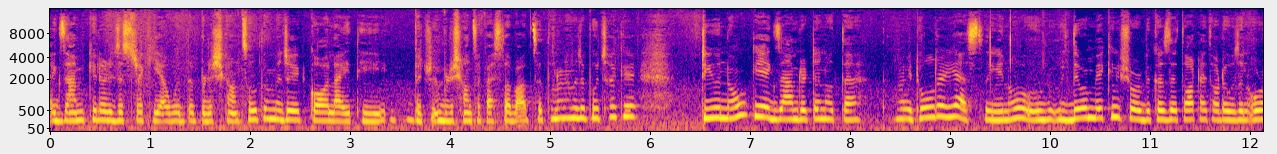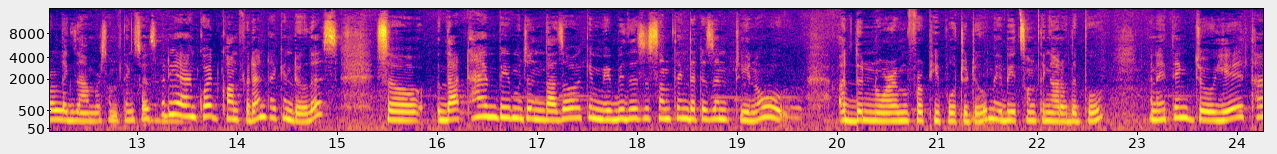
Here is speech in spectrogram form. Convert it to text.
ایگزام کے لیے رجسٹر کیا ود دا برٹش کانسل تو مجھے ایک کال آئی تھی برشان سے فیصلہ بعد سے تو انہوں نے مجھے پوچھا کہ ٹیو نو کہ ایگزام ریٹرن ہوتا ہے ٹائم بھی مجھے اندازہ ہوا کہ maybe this is something that is an you know a دارم for people to do maybe it something or او دا پو اینڈ آئی تھنک جو یہ تھا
